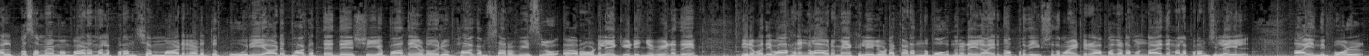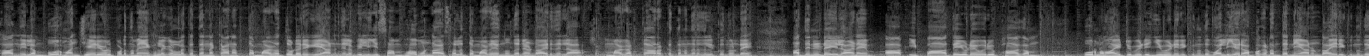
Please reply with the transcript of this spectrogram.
അല്പസമയം മുമ്പാണ് മലപ്പുറം ചെമ്മാടിനടുത്ത് കൂരിയാട് ഭാഗത്തെ ദേശീയപാതയുടെ ഒരു ഭാഗം സർവീസ് റോഡിലേക്ക് ഇടിഞ്ഞു വീണത്. നിരവധി വാഹനങ്ങൾ ആ ഒരു മേഖലയിലൂടെ കടന്നു പോകുന്നതിനിടയിലായിരുന്നു അപ്രതീക്ഷിതമായിട്ടൊരു അപകടമുണ്ടായത്. മലപ്പുറം ജില്ലയിൽ ഇന്നിപ്പോൾ നിലമ്പൂർ മഞ്ചേരി ഉൾപ്പെടുന്ന മേഖലകളിലൊക്കെ തന്നെ കനത്ത മഴ തുടരുകയാണ്. നിലവിൽ ഈ സംഭവം ഉണ്ടായ സ്ഥലത്ത് മഴയൊന്നും തന്നെ ഉണ്ടായിരുന്നില്ല. മഴക്കാറൊക്കെ തന്നെ നിലനിൽക്കുന്നുണ്ട്. അതിനിടയിലാണ് ഈ പാതയുടെ ഒരു ഭാഗം പൂർണമായിട്ടും ഇടിഞ്ഞു വീണിരിക്കുന്നത് വലിയൊരു അപകടം തന്നെയാണ് ഉണ്ടായിരിക്കുന്നത്.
